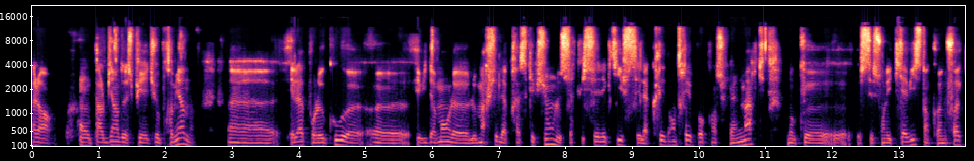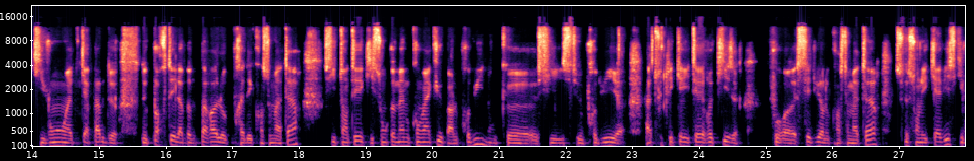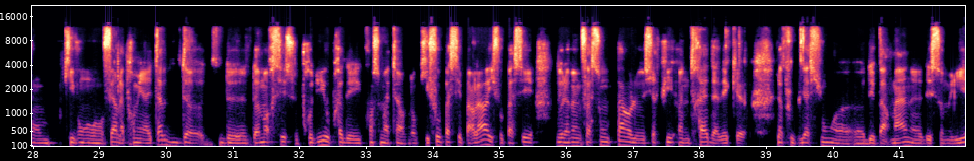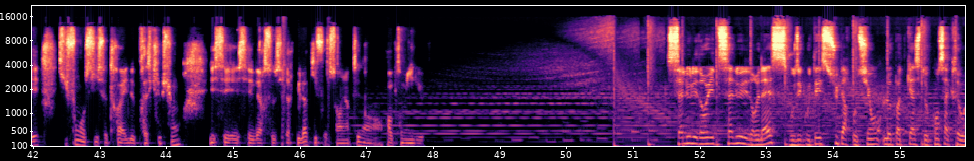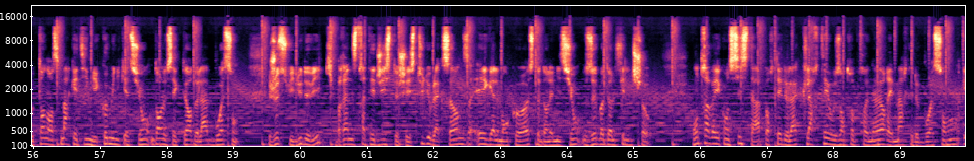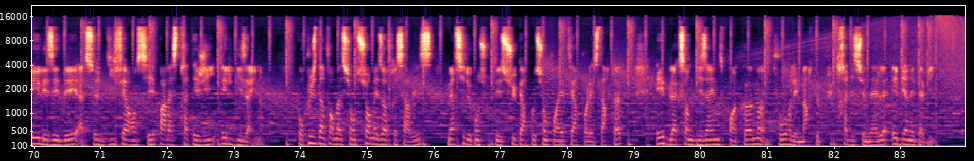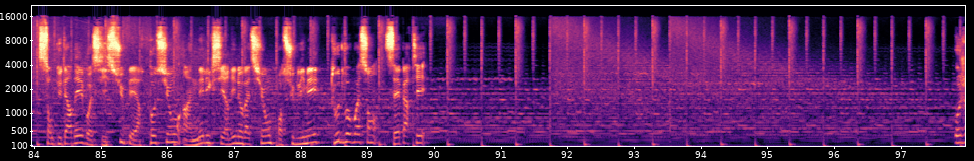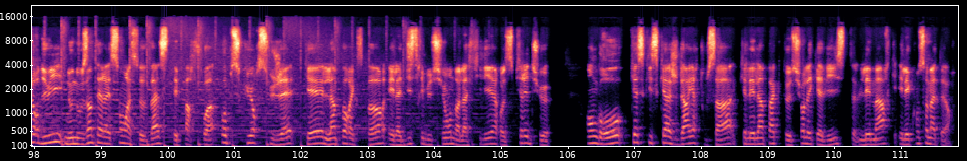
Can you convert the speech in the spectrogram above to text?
Alors, on parle bien de spiritueux premium. Euh, et là, pour le coup, euh, euh, évidemment, le, marché de la prescription, le circuit sélectif, c'est la clé d'entrée pour construire une marque. Donc, ce sont les cavistes, encore une fois, qui vont être capables de, porter la bonne parole auprès des consommateurs, si tant est qu'ils sont eux-mêmes convaincus par le produit. Donc, si, si, le produit a toutes les qualités requises pour euh, séduire le consommateur, ce sont les cavistes qui vont, qui vont faire la première étape d'amorcer de, ce produit auprès des consommateurs. Donc, il faut passer par là. Il faut passer de la même façon par le circuit on-trade avec euh, la population euh, des barman, des sommeliers, qui font aussi ce travail de prescription. Et c'est vers ce circuit-là qu'il faut s'orienter en premier lieu. Salut les druides, salut les druidesses, vous écoutez Super Potion, le podcast consacré aux tendances marketing et communication dans le secteur de la boisson. Je suis Ludovic, brand stratégiste chez Studio Black Sounds et également co-host dans l'émission The Bottlefield Show. Mon travail consiste à apporter de la clarté aux entrepreneurs et marques de boissons et les aider à se différencier par la stratégie et le design. Pour plus d'informations sur mes offres et services, merci de consulter superpotion.fr pour les startups et blacksounddesigns.com pour les marques plus traditionnelles et bien établies. Sans plus tarder, voici Super Potion, un élixir d'innovation pour sublimer toutes vos boissons. C'est parti! Aujourd'hui, nous nous intéressons à ce vaste et parfois obscur sujet qu'est l'import-export et la distribution dans la filière spiritueux. En gros, qu'est-ce qui se cache derrière tout ça? Quel est l'impact sur les cavistes, les marques et les consommateurs?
